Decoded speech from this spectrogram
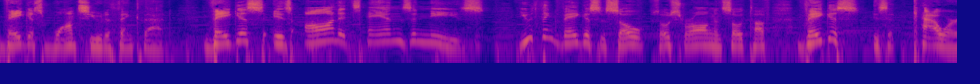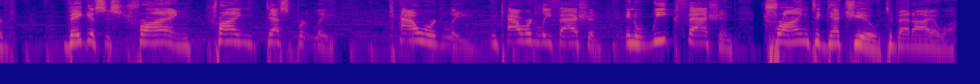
Vegas wants you to think that. Vegas is on its hands and knees. You think Vegas is so so strong and so tough? Vegas is a coward. Vegas is trying, trying desperately, cowardly, in cowardly fashion, in weak fashion, trying to get you to bet Iowa.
